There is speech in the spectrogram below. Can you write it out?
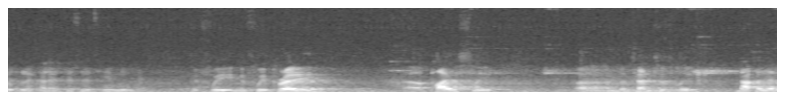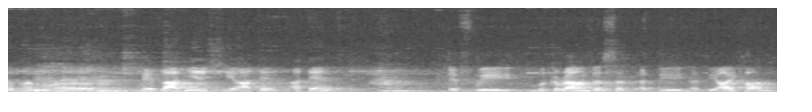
lucrurile care trebuie să le ținem minte. If we, if we pray uh, piously uh, and attentively, Dacă ne rugăm uh, cu evlavie și atent, atent, if we look around us at, at, the, at the icons,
